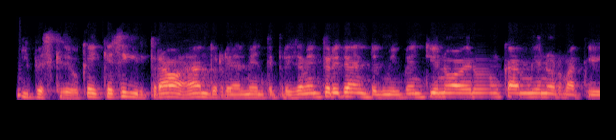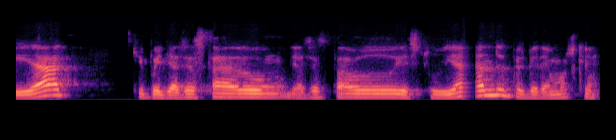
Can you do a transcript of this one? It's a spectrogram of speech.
Y pues creo que hay que seguir trabajando realmente. Precisamente ahorita en el 2021 va a haber un cambio de normatividad que pues ya se ha estado, ya se ha estado estudiando y pues veremos que,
